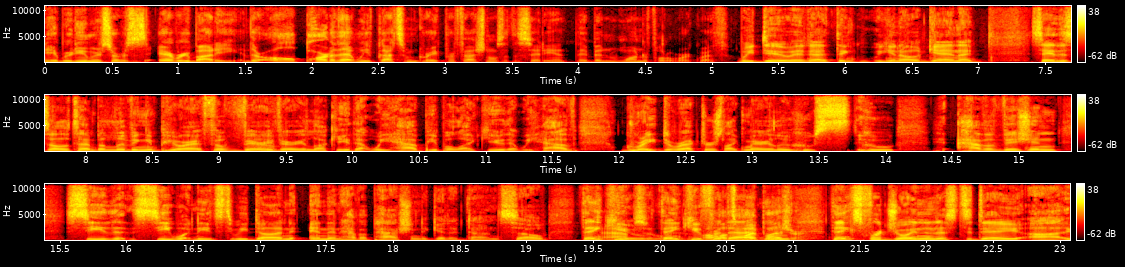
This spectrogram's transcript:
neighborhood human services, everybody. They're all part of that. We've got some great professionals at the city, and they've been wonderful to work with. We do, and I think you know. Again, I say this all the time, but living in Peoria, I feel very, very lucky that we have people like you, that we have great directors like Mary Lou who who have a vision, see the see what needs to be done, and then have a passion to get it done. So, thank you, Absolutely. thank you Oh, for it's that. my and pleasure. Thanks for joining us today. Uh,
